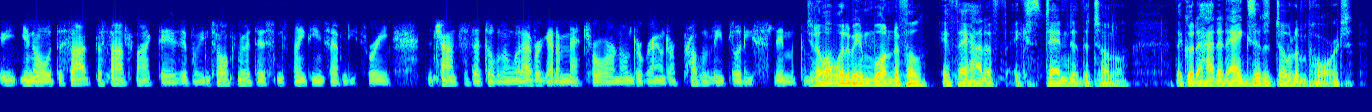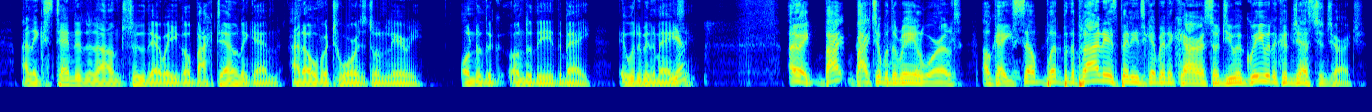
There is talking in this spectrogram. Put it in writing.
you know the sad the sad fact is, if we've been talking about this since 1973, the chances that Dublin would ever get a metro or an underground are probably bloody slim at the Do you know what would have been wonderful if they had have extended the tunnel? They could have had an exit at Dublin Port and extended it on through there where you go back down again and over towards Dún Laoghaire under the under the, the bay. It would have been amazing. Anyway, back back to with the real world. Okay, so but but the plan is Billy to get rid of cars. So do you agree with a congestion charge?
